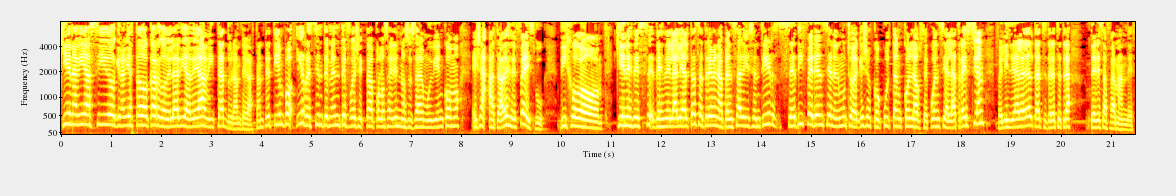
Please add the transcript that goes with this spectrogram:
quien había sido, quien había estado a cargo del área de hábitat durante bastante tiempo y recientemente fue eyectada por los aires, no se sabe muy bien cómo, ella a través de Facebook dijo, quienes des- desde la lealtad se atreven a pensar y sentir, se diferencian en mucho de aquellos que ocultan con la obsecuencia la traición, feliz día de la lealtad, etcétera, etcétera, Teresa Fernández.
